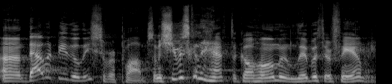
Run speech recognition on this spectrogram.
Um, that would be the least of her problems. I mean, she was going to have to go home and live with her family.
